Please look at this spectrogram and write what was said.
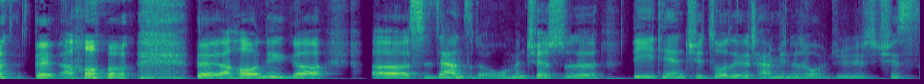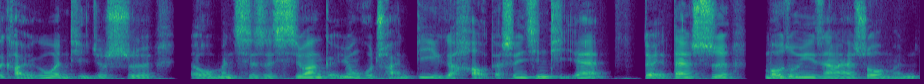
对，然后对，然后那个呃是这样子的，我们确实第一天去做这个产品的时候，我就去思考一个问题，就是呃我们其实希望给用户传递一个好的身心体验，对，但是某种意义上来说，我们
